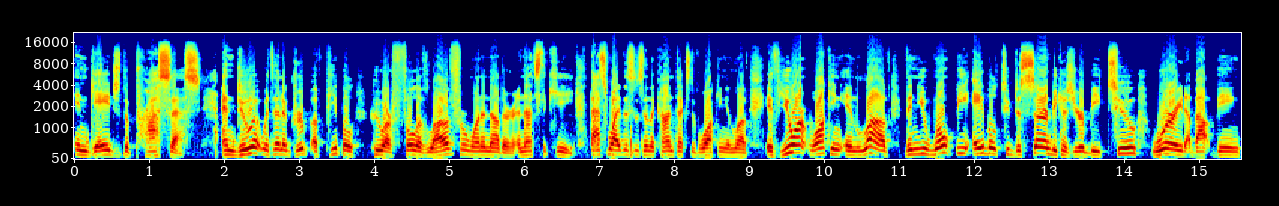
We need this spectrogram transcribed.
engage the process and do it within a group of people who are full of love for one another. And that's the key. That's why this is in the context of walking in love. If you aren't walking in love, then you won't be able to discern because you'll be too worried about being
